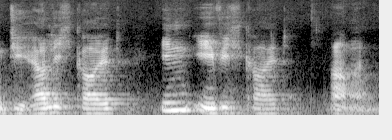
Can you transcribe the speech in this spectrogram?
und die Herrlichkeit in Ewigkeit. Amen.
